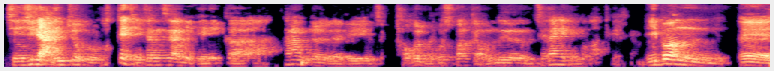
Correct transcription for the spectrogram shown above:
진실이 아닌 쪽으로 확대 재생산이 되니까 사람들이 이제 덕을 먹을 수밖에 없는 세상이 된 것 같아요. 이번에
